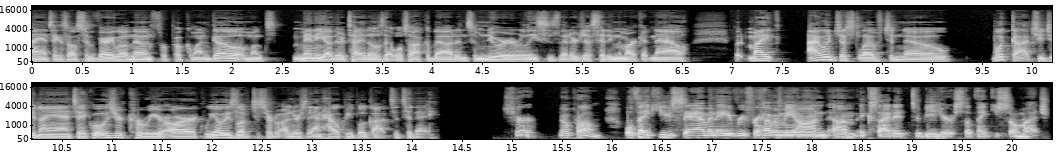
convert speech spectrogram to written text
Niantic is also very well known for Pokemon Go, amongst many other titles that we'll talk about and some newer releases that are just hitting the market now. But Mike, I would just love to know what got you to Niantic? What was your career arc? We always love to sort of understand how people got to today. Sure, no problem. Well, thank you, Sam and Avery, for having me on. I'm excited to be here. So thank you so much.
